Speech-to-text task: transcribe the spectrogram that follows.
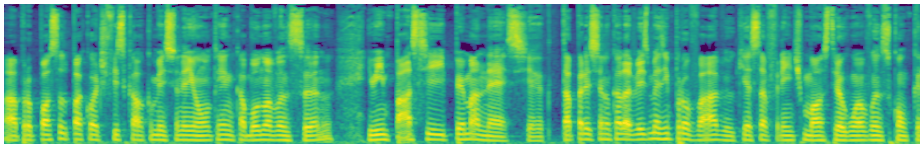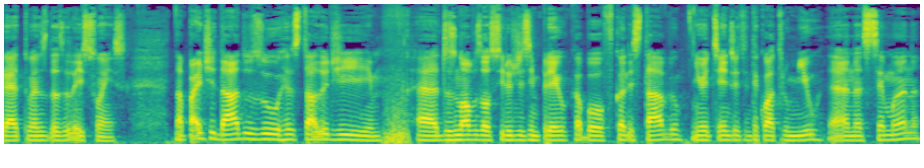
a proposta do pacote fiscal que eu mencionei ontem acabou não avançando e o impasse permanece. Está parecendo cada vez mais improvável que essa frente mostre algum avanço concreto antes das eleições. Na parte de dados, o resultado de, uh, dos novos auxílios de desemprego acabou ficando estável em 884 mil uh, na semana,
